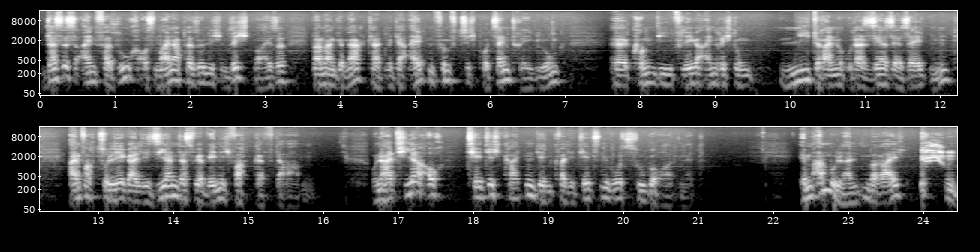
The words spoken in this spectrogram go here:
Das ist ein Versuch aus meiner persönlichen Sichtweise, weil man gemerkt hat, mit der alten 50%-Regelung äh, kommen die Pflegeeinrichtungen nie dran oder sehr, sehr selten, einfach zu legalisieren, dass wir wenig Fachkräfte haben. Und hat hier auch Tätigkeiten den Qualitätsniveaus zugeordnet. Im ambulanten Bereich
